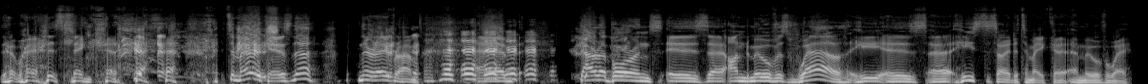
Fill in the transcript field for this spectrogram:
Where is Lincoln? it's America, isn't it? Near Abraham. Um, Darragh Burns is uh, on the move as well. He is. Uh, he's decided to make a, a move away.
